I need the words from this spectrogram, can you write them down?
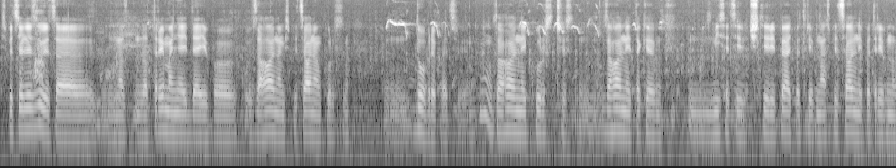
Спеціалізується на затримання ідеї по загальному спеціальному курсу. Добре працює. Ну, загальний курс, чи загальний таке місяців 4-5 потрібно, а спеціальний потрібно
